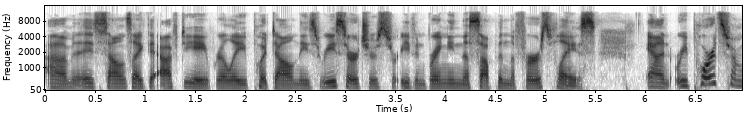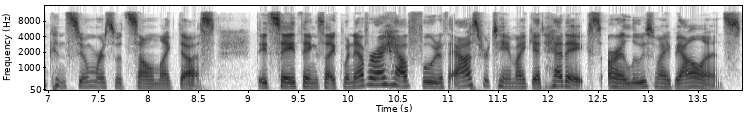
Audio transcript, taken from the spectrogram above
um, it sounds like the FDA really put down these researchers for even bringing this up in the first place. And reports from consumers would sound like this. They'd say things like, Whenever I have food with aspartame, I get headaches or I lose my balance.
